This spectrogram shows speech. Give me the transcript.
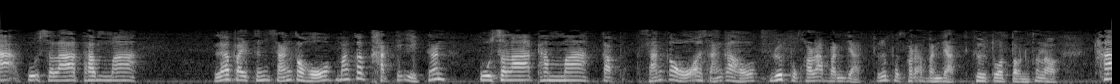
อกุศลธรรมา แล้วไปถึงสังโฆโห มันก็ขัดกันอีกนั้นกุศลธรรมมากับสังโฆโหอสังโฆโห หรือปุคระบัญญัติ หรือปุคระบัญญัติคือตัวตนของเรา ถ้า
